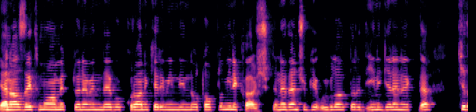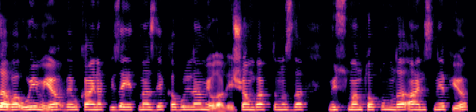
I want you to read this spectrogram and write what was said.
Yani Hz. Muhammed döneminde bu Kur'an-ı Kerim indiğinde o toplum yine karşı çıktı. Neden? Çünkü uyguladıkları dini gelenekler kitaba uymuyor ve bu kaynak bize yetmez diye kabullenmiyorlar. E şu an baktığımızda Müslüman toplum da aynısını yapıyor.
